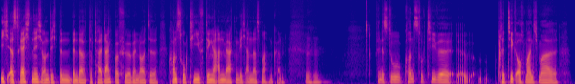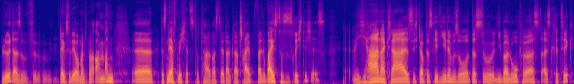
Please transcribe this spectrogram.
ich erst recht nicht und ich bin, bin da total dankbar für, wenn Leute konstruktiv Dinge anmerken, die ich anders machen kann. Mhm. Findest du konstruktive äh, Kritik auch manchmal blöd? Also denkst du dir auch manchmal, oh Mann, äh, das nervt mich jetzt total, was der da gerade schreibt, weil du weißt, dass es richtig ist? Ja, na klar, ich glaube, es geht jedem so, dass du lieber Lob hörst als Kritik.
